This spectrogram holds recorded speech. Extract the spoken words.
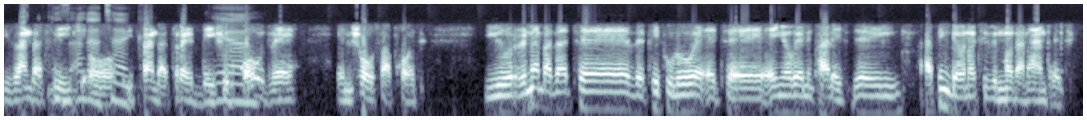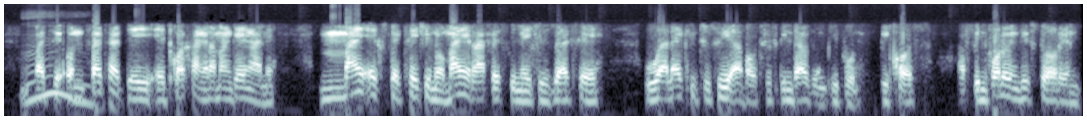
is under siege under or attack. it's under threat. They Yeah. should go there and show support. You remember that uh, the people who were at uh, Palace, they, I think they were not even more than 100. But uh, on Saturday at Kwakangela Mankengane, my expectation or my rough estimate is that uh, we are likely to see about 15,000 people because I've been following this story and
